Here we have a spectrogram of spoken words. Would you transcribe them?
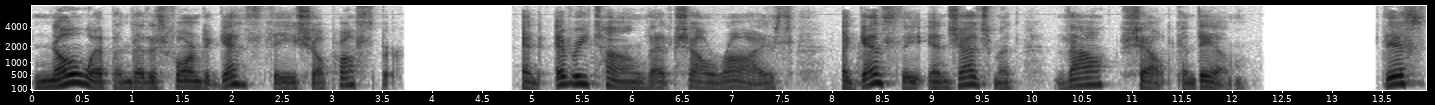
No weapon that is formed against thee shall prosper and every tongue that shall rise against thee in judgment thou shalt condemn. This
